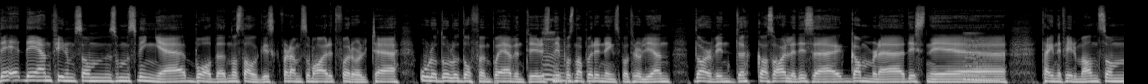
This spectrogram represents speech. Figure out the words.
det, det er en film som, som svinger både nostalgisk for dem som har et forhold til Ole Dolle Doffen på eventyr, Snipp og Snapp og Redningspatruljen, Darwin Duck, altså alle disse gamle Disney-tegnefilmene som,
